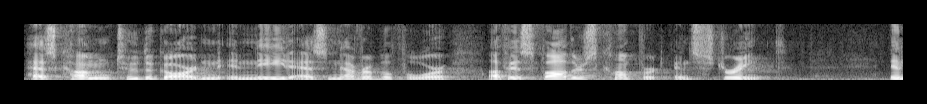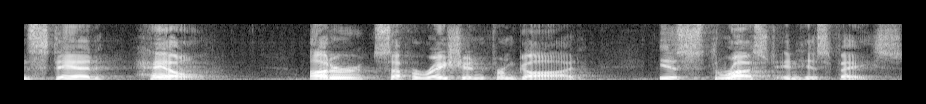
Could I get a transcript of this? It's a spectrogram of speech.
has come to the garden in need as never before of his Father's comfort and strength. Instead, hell, utter separation from God, is thrust in his face.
